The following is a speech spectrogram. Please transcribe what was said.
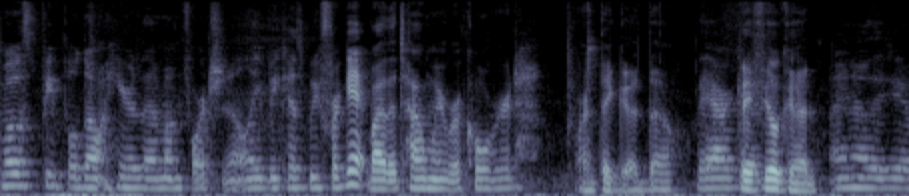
most people don't hear them unfortunately because we forget by the time we record. Aren't they good though? They are good. They feel good. I know they do.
